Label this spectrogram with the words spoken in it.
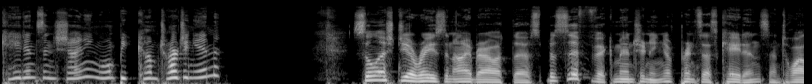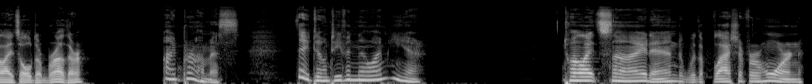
Cadance and Shining won't be come charging in? Celestia raised an eyebrow at the specific mentioning of Princess Cadance and Twilight's older brother. I promise. They don't even know I'm here. Twilight sighed, and, with a flash of her horn,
